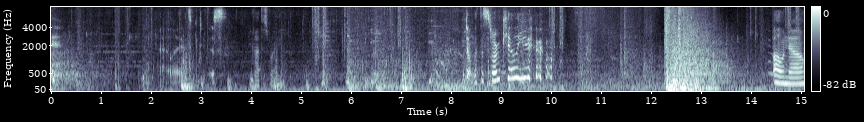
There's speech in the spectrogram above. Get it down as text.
You can do this. You got this, buddy. Don't let the storm kill you! Oh no.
